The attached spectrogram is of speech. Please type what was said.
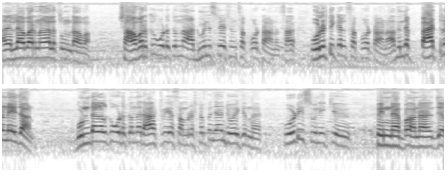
അതെല്ലാ ഭരണകാലത്തും ഉണ്ടാവാം. പക്ഷെ അവർക്ക് കൊടുക്കുന്ന അഡ്മിനിസ്ട്രേഷൻ സപ്പോർട്ടാണ് പൊളിറ്റിക്കൽ സപ്പോർട്ടാണ് അതിന്റെ പാറ്റേണേജാണ് ഗുണ്ടകൾക്ക് കൊടുക്കുന്ന രാഷ്ട്രീയ സംരക്ഷണം. ഇപ്പം ഞാൻ ചോദിക്കുന്നത് കൊടി സുനിക്ക് പിന്നെ പിന്നെ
